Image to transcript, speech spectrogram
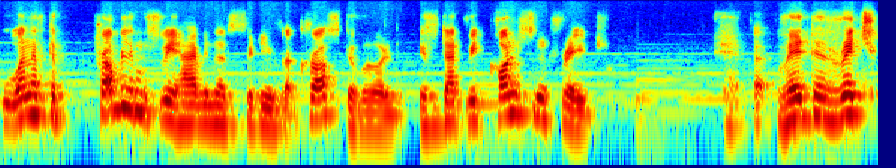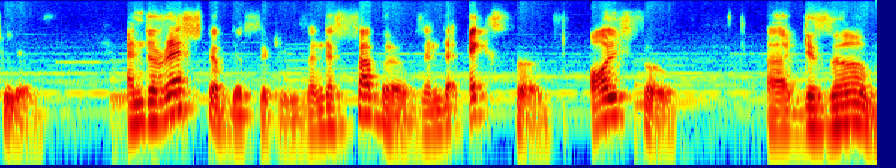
One of the problems we have in the cities across the world is that we concentrate uh, where the rich live and the rest of the cities and the suburbs and the exurbs also uh, deserve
